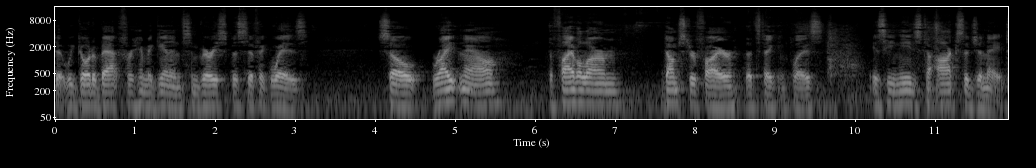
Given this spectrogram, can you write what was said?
that we go to bat for him again in some very specific ways. So right now, the five alarm dumpster fire that's taking place is he needs to oxygenate.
